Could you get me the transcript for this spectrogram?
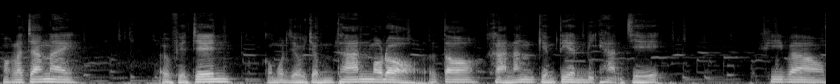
Hoặc là trang này, Ở phía trên có một dấu chấm than màu đỏ rất to, Khả năng kiếm tiền bị hạn chế. Khi vào,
